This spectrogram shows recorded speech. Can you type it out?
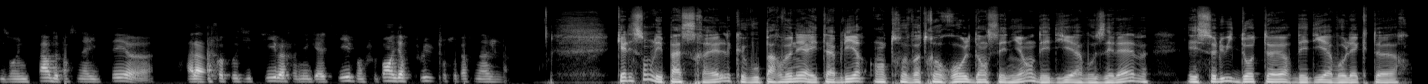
Ils ont une part de personnalité à la fois positive, à la fois négative. Donc, je ne peux pas en dire plus sur ce personnage-là. Quelles sont les passerelles que vous parvenez à établir entre votre rôle d'enseignant dédié à vos élèves et celui d'auteur dédié à vos lecteurs?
